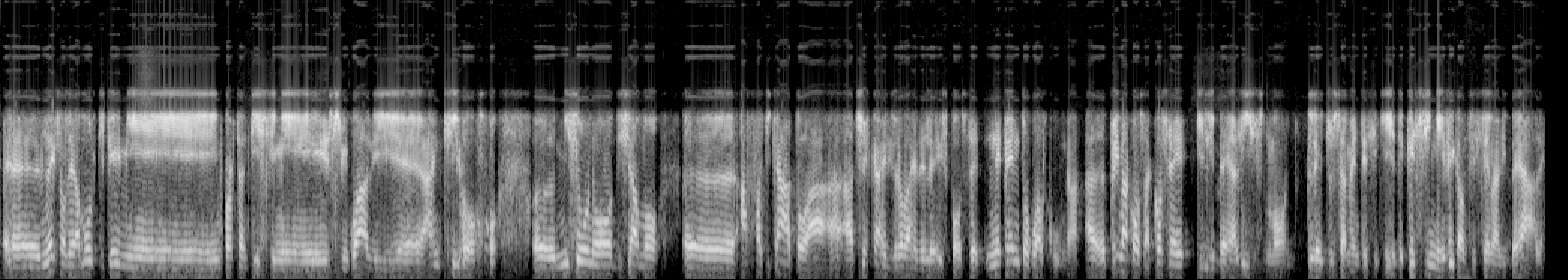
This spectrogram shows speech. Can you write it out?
Eh, lei solleva molti temi importantissimi sui quali eh, anch'io eh, mi sono diciamo, eh, affaticato a, a, cercare di trovare delle risposte. Ne tento qualcuna. Eh, prima cosa, cos'è il liberalismo? Lei giustamente si chiede. Che significa un sistema liberale?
